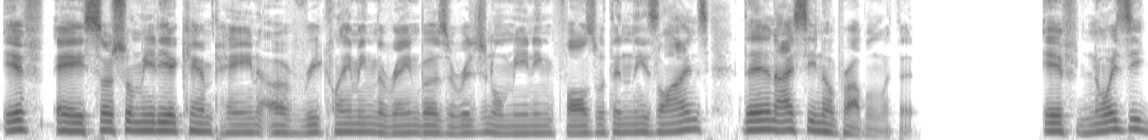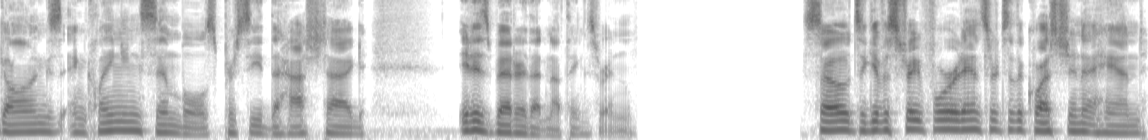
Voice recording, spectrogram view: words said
If a social media campaign of reclaiming the rainbow's original meaning falls within these lines, then I see no problem with it. If noisy gongs and clanging cymbals precede the hashtag, it is better that nothing's written. So, to give a straightforward answer to the question at hand,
